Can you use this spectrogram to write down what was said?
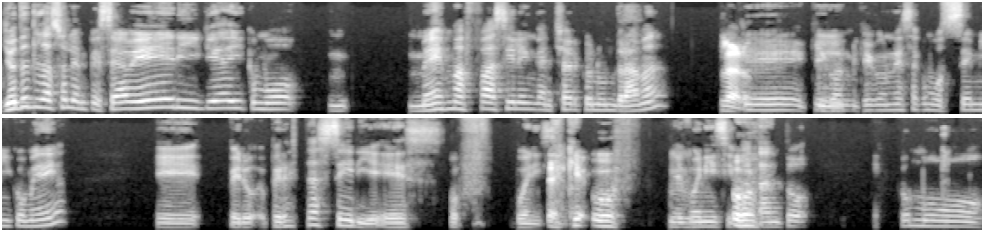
Yo desde la empecé a ver y que ahí como... Me es más fácil enganchar con un drama Claro. que, que Mm. con, que con esa como semi-comedia. Eh, pero, pero esta serie es buenísima. Es que, uff. es buenísima. uf. Tanto es como...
